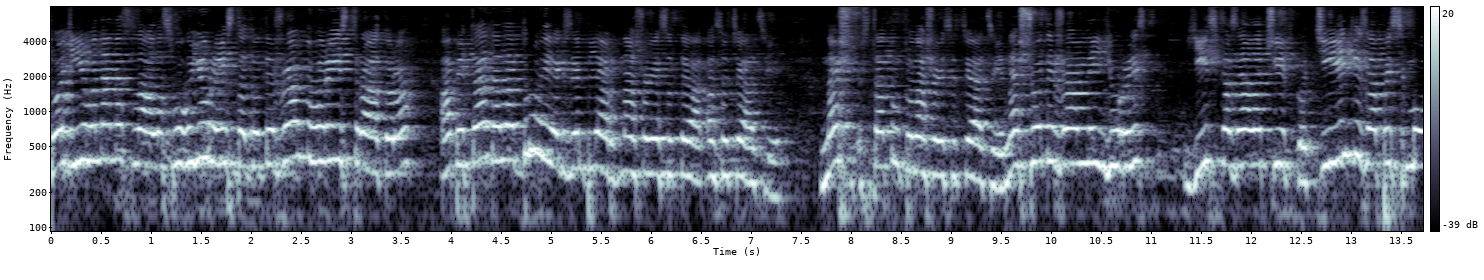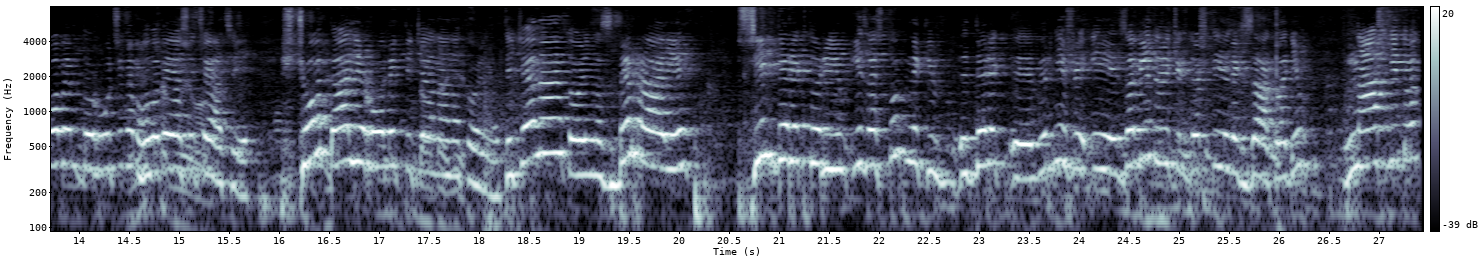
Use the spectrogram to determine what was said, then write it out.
Тоді вона наслала свого юриста до державного реєстратора, аби та дала другий екземпляр нашої асоціації, статуту нашої асоціації. На що державний юрист їй сказала чітко, тільки за письмовим дорученням голови асоціації. Що далі робить Тетяна Анатоліївна? Тетяна Анатоліївна збирає всіх директорів і заступників е, дирек, е, і завідуючих дошкільних закладів. Внаслідок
